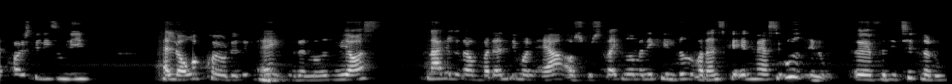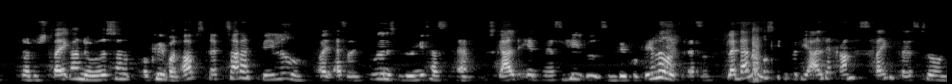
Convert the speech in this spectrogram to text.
at folk skal ligesom lige have lov at prøve det lidt af på den måde. Vi har også snakket lidt om, hvordan det må er at skulle strikke noget, man ikke helt ved, hvordan det skal ende med at se ud endnu. Øh, fordi tit, når du, når du strikker noget så, og køber en opskrift, så er der et billede. Og altså, uden at mit har, ja, du skal aldrig ende med at se helt ud, som det er på billedet. Altså, blandt andet måske, fordi jeg aldrig ramte strikkefastheden.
